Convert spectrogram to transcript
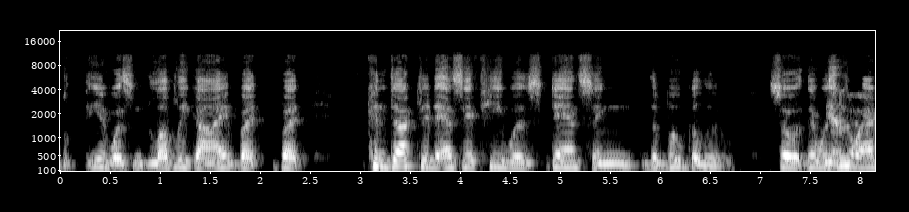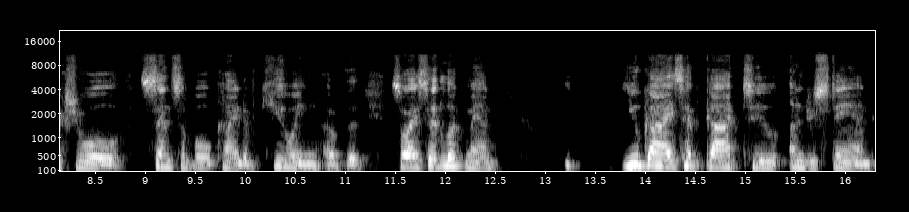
b- he was a lovely guy, but but conducted as if he was dancing the boogaloo. So there was Yeah. no actual sensible kind of cueing of the. So I said, look, man, you guys have got to understand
